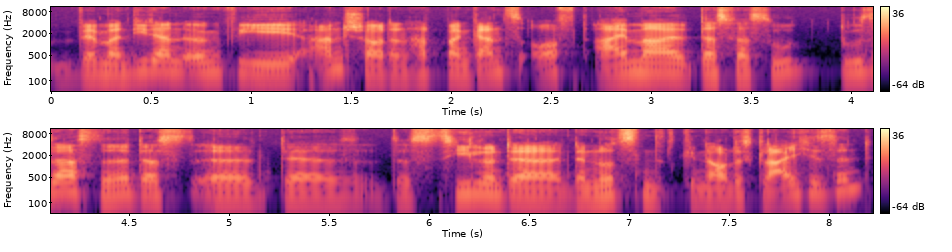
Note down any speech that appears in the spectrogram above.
wenn man die dann irgendwie anschaut, dann hat man ganz oft einmal das, was du, du sagst, ne, dass äh, der, das Ziel und der, der Nutzen genau das gleiche sind.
